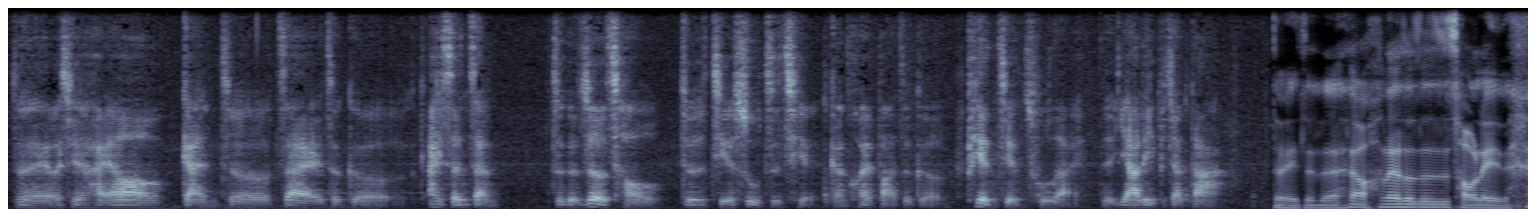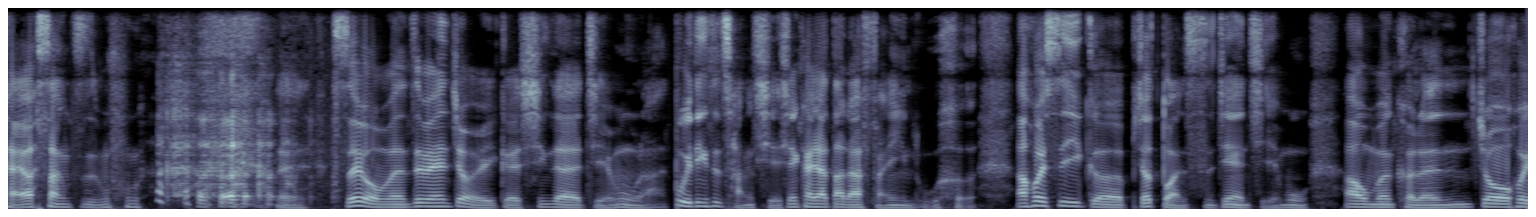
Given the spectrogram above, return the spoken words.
对，而且还要赶着在这个爱生展这个热潮就是结束之前，赶快把这个片剪出来，压力比较大。对，真的，然后那时候真是超累的，还要上字幕。对，所以我们这边就有一个新的节目啦，不一定是长期，先看一下大家反应如何。那会是一个比较短时间的节目，那我们可能就会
